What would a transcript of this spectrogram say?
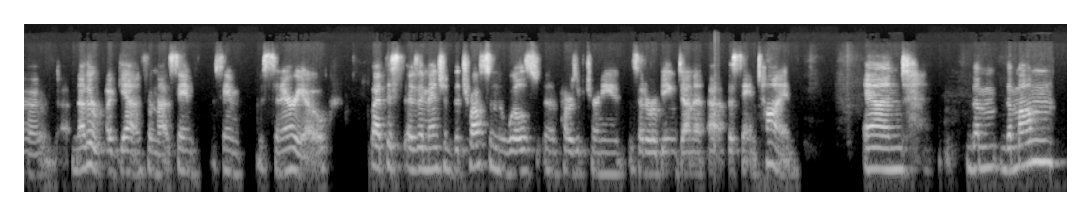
uh, another again from that same same scenario, but this, as I mentioned, the trusts and the wills, uh, powers of attorney, et cetera, are being done at, at the same time, and the the mom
